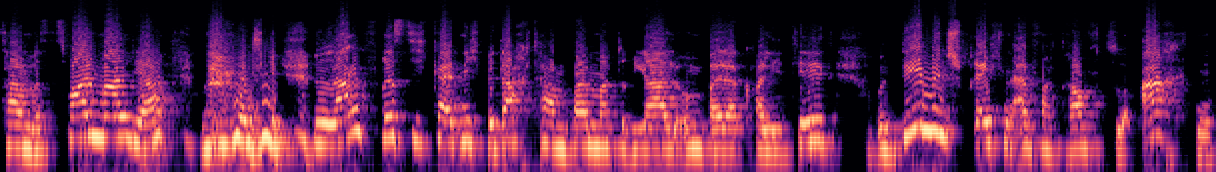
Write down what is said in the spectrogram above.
zahlen wir es zweimal, ja, weil wir die Langfristigkeit nicht bedacht haben beim Material und bei der Qualität und dementsprechend einfach darauf zu achten,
